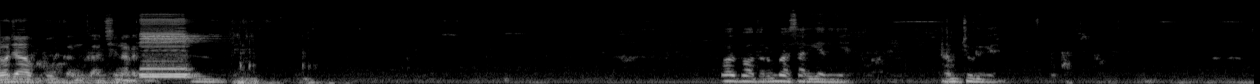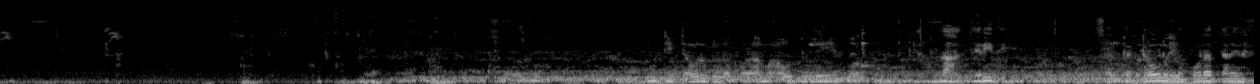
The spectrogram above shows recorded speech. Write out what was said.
ரோஜா பூ கண்காட்சி நடக்கும். போதும் போதும் ரொம்ப விசாரிக்காதீங்க. அனுப்பிச்சி விடுங்க. ஊட்டி டவுனுக்குள்ளே போகாமல் அவுட்டுலேயே போகணும் அதுதான் தெரியுது. எங்க டவுனுக்குள்ளே போனால் தலைவர்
